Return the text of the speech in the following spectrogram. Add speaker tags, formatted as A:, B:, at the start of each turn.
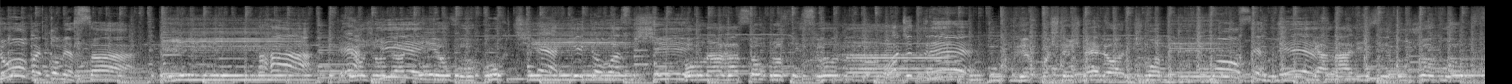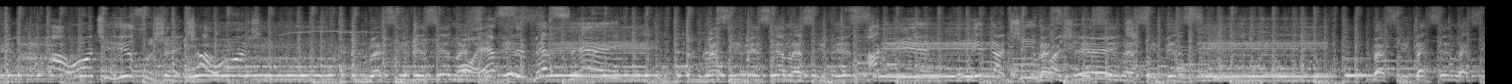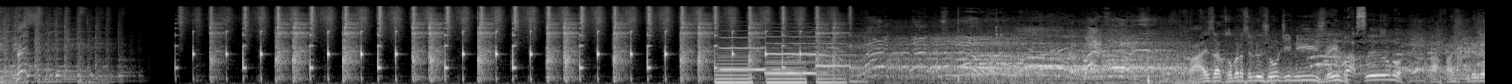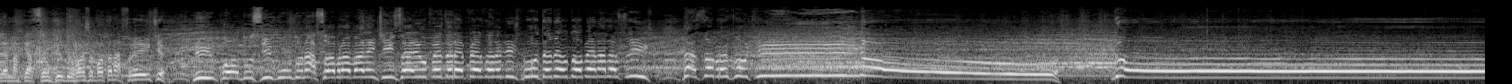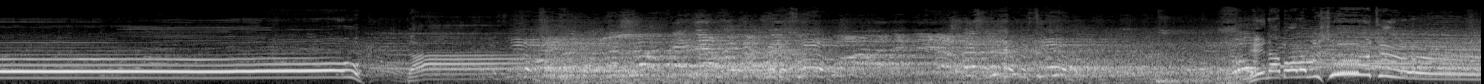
A: show vai começar.
B: E
A: Ah, é
B: eu jogo
A: aqui, hein?
B: eu vou curtir.
A: É aqui que eu vou assistir.
B: Com narração profissional.
A: Pode crer.
B: Depois tem os melhores momentos.
A: Com certeza.
B: E análise do jogo no final.
A: Aonde isso, gente? Aonde?
B: No SBC, no
A: Ó,
B: SBC.
A: SBC,
B: No SBC, no SBC.
A: Aqui, hein? Ligadinho com a
B: SBC,
A: gente.
B: No SBC. No SBC, no SBC.
C: Faz a cobrança ali o João Diniz, vem passando. Afaz perigo, ele é marcação. Pedro Rocha bota na frente. Limpou do segundo na sobra. Valentim saiu, fez a defesa na disputa. Deu na Assis. Na sobra, Coutinho! Vem na bola no chute!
